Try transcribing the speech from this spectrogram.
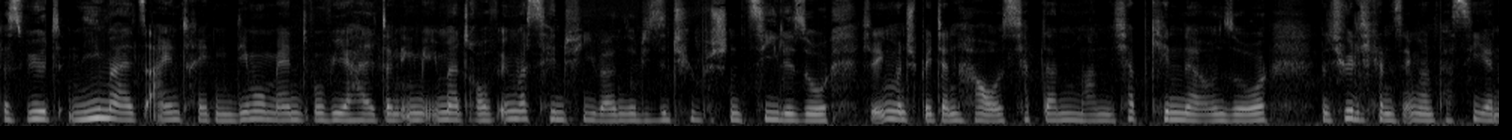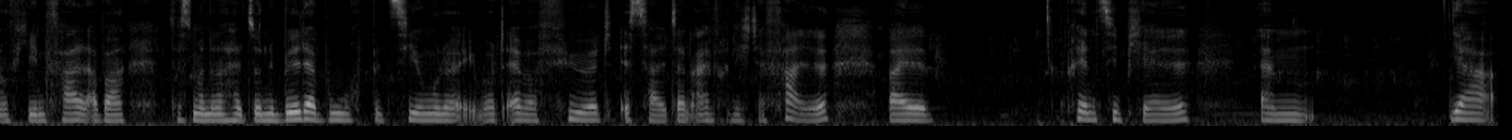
Das wird niemals eintreten. In dem Moment, wo wir halt dann irgendwie immer drauf irgendwas hinfiebern, so diese typischen Ziele, so ich habe irgendwann später ein Haus, ich habe dann einen Mann, ich habe Kinder und so. Natürlich kann das irgendwann passieren, auf jeden Fall, aber dass man dann halt so eine Bilderbuchbeziehung oder whatever führt, ist halt dann einfach nicht der Fall, weil prinzipiell ähm, ja,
